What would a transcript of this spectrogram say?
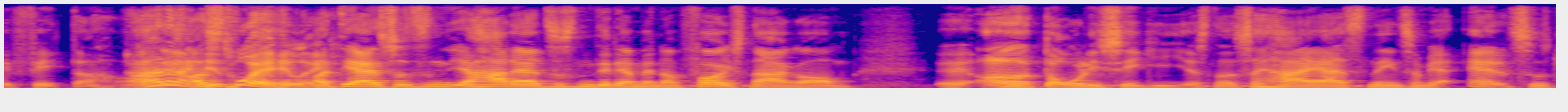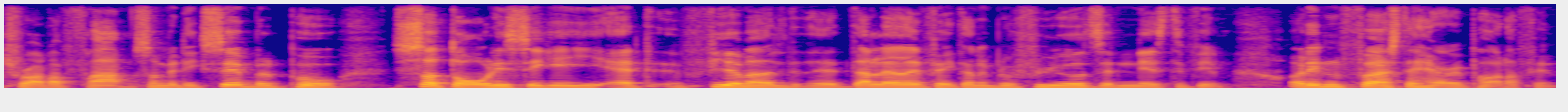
effekter. Og Nej, er nej, det også- tror jeg heller ikke. Og det er altså sådan, jeg har det altid sådan det der med, når folk snakker om, øh, og dårlig CGI og sådan noget, så har jeg sådan en, som jeg altid trotter frem som et eksempel på så dårlig CGI, at firmaet, der lavede effekterne, blev fyret til den næste film. Og det er den første Harry Potter film.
